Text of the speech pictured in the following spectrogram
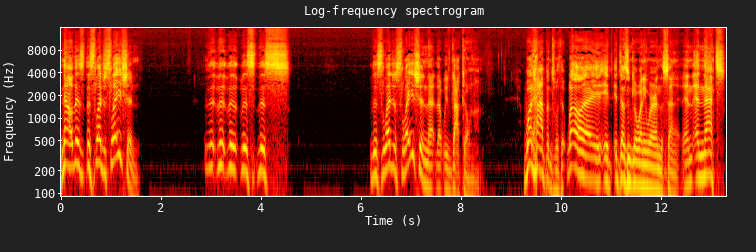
Now, there's this legislation, this this this legislation that, that we've got going on. What happens with it? Well, it, it doesn't go anywhere in the Senate, and and that's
